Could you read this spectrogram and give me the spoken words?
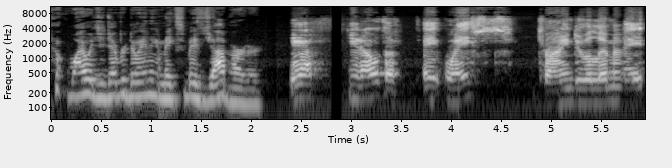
why would you ever do anything that makes somebody's job harder? Yeah. You know, the eight wastes, trying to eliminate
